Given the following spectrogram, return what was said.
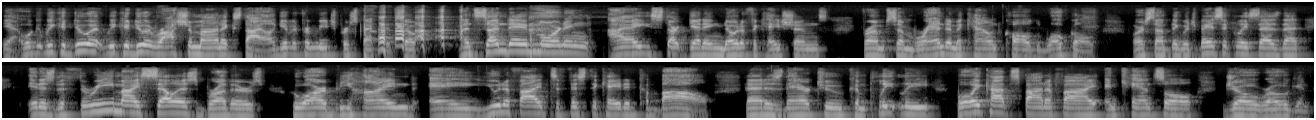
Yeah, we, we could do it. We could do it Rashomonic style. I'll give it from each perspective. So on Sunday morning, I start getting notifications from some random account called Wokal or something, which basically says that it is the three Meiselas brothers who are behind a unified, sophisticated cabal that is there to completely boycott Spotify and cancel Joe Rogan.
